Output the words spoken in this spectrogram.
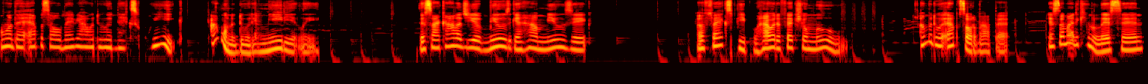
on that episode. Maybe I will do it next week. I want to do it immediately. The psychology of music and how music affects people, how it affects your mood. I'm going to do an episode about that. And somebody can listen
